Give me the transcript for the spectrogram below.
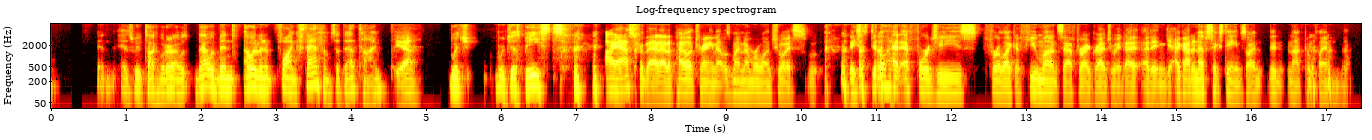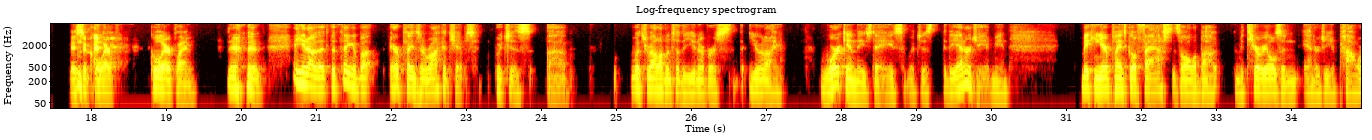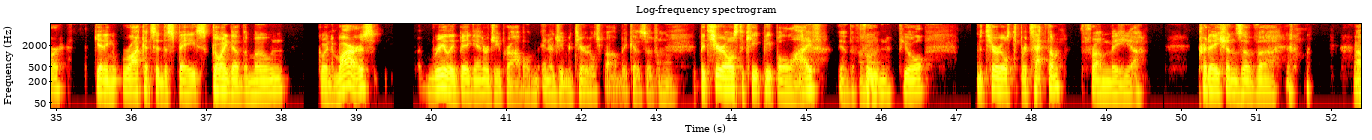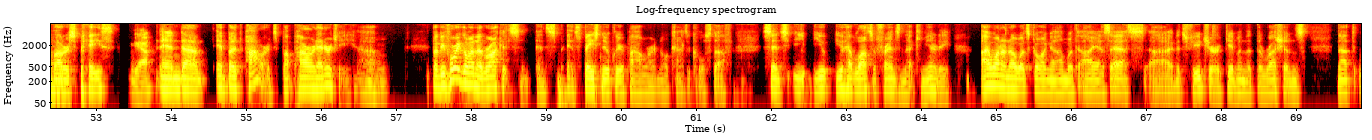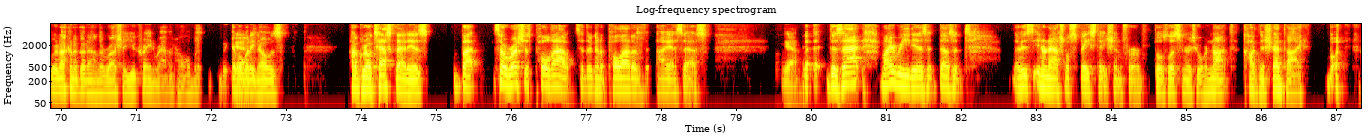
and as we've talked about earlier, I was that would have been I would have been flying Phantoms at that time. Yeah, which were just beasts. I asked for that at a pilot training. That was my number one choice. They still had F4Gs for like a few months after I graduated. I, I didn't get, I got an F16, so I did not complain. But it's a cool air, cool airplane. And you know the, the thing about airplanes and rocket ships, which is uh, what's relevant to the universe that you and I work in these days, which is the energy. I mean, making airplanes go fast is all about materials and energy and power getting rockets into space, going to the moon, going to Mars, really big energy problem, energy materials problem because of mm-hmm. materials to keep people alive, you know, the food mm-hmm. and fuel, materials to protect them from the uh, predations of uh, of Mhm. outer space. Yeah. And um, and, but it's power. It's about power and energy. Um, Mhm. But before we go on to rockets and, and, and space nuclear power and all kinds of cool stuff, since you, you, you have lots of friends in that community, I want to know what's going on with ISS uh, and its future, given that the Russians, not we're not going to go down the Russia Ukraine rabbit hole, but everybody knows how grotesque that is. But so Russia's pulled out, so they're going to pull out of ISS. Yeah. Uh, Does that, my read is it doesn't, I mean, it's the International Space Station for those listeners who are not cognoscenti,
